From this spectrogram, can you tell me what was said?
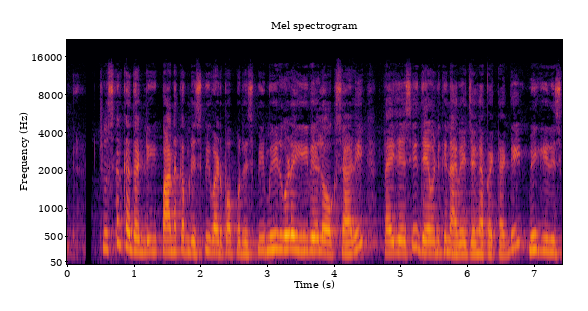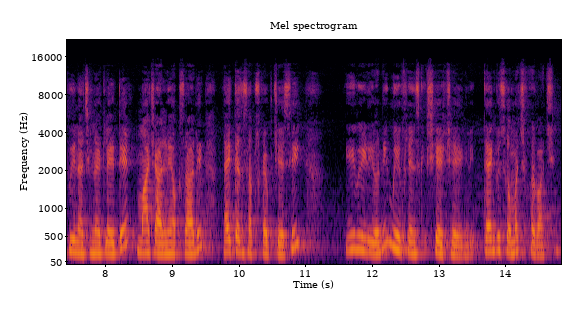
చూసారు కదండి పానకం రెసిపీ వడపప్పు రెసిపీ. మీరు కూడా ఈ వేలో ఒకసారి ట్రై చేసి దేవునికి నైవేద్యంగా పెట్టండి. మీకు ఈ రెసిపీ నచ్చినట్లయితే మా ఛానల్ని ఒకసారి లైక్ అండ్ సబ్స్క్రైబ్ చేసి ఈ వీడియోని మీ ఫ్రెండ్స్కి షేర్ చేయండి. Thank you so much for watching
